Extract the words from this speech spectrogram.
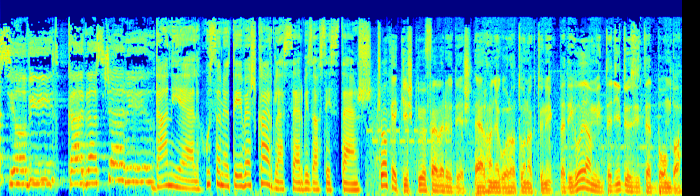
Kárglász javít, Kárglász cserél. Daniel, 25 éves Carglass Service asszisztens. Csak egy kis kőfelverődés elhanyagolhatónak tűnik, pedig olyan, mint egy időzített bomba,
